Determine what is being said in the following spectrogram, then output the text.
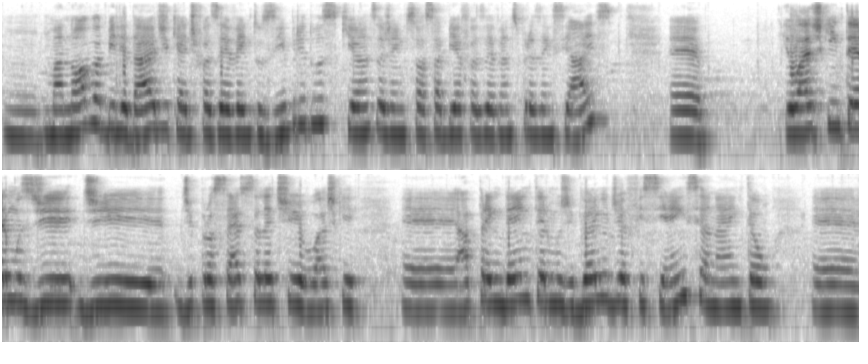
uma nova habilidade que é de fazer eventos híbridos, que antes a gente só sabia fazer eventos presenciais. É, eu acho que em termos de, de, de processo seletivo, acho que é, aprender em termos de ganho de eficiência, né? Então, é,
